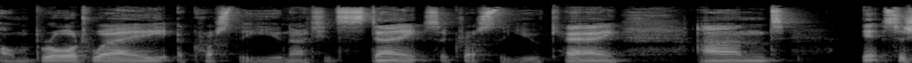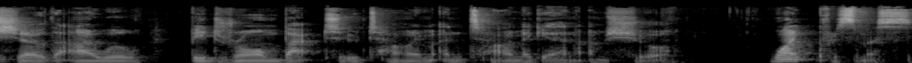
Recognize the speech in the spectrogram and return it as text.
on Broadway, across the United States, across the UK. And it's a show that I will be drawn back to time and time again, I'm sure. White Christmas.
